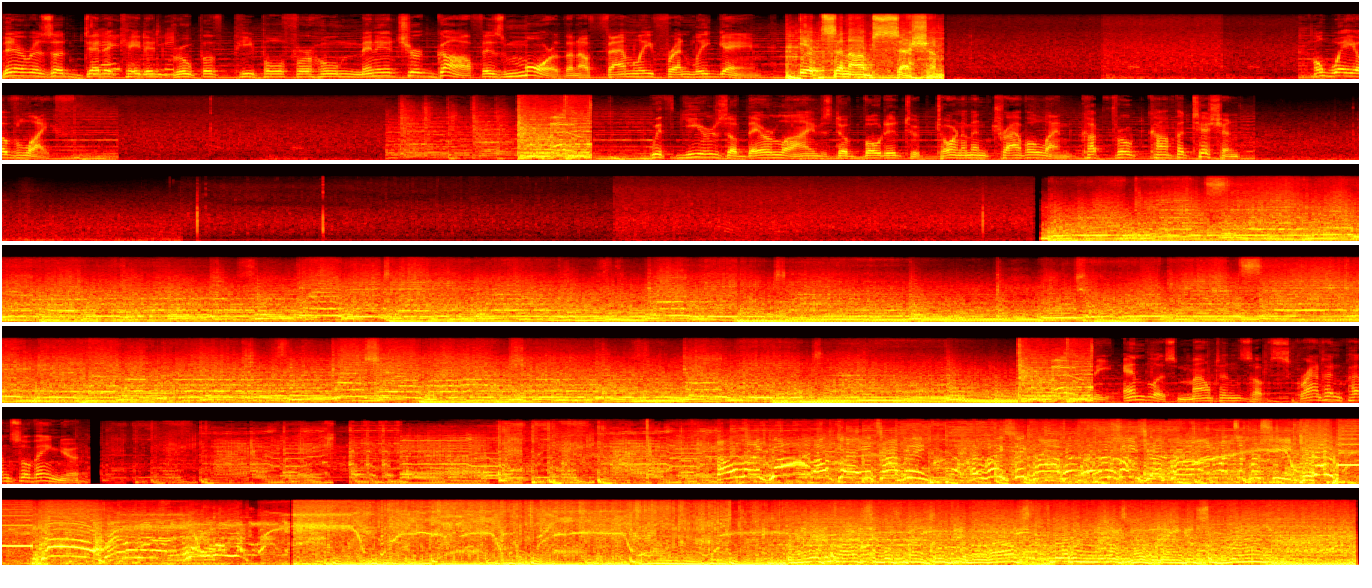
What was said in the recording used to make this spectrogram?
There is a dedicated group of people for whom miniature golf is more than a family-friendly game. It's an obsession. A way of life. With years of their lives devoted to tournament travel and cutthroat competition, endless mountains of Scranton, Pennsylvania, Oh my god! Okay, it's happening! Everybody stay calm! What's the procedure, everyone? What's the procedure? Other parts of this country for the last 40 years have been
